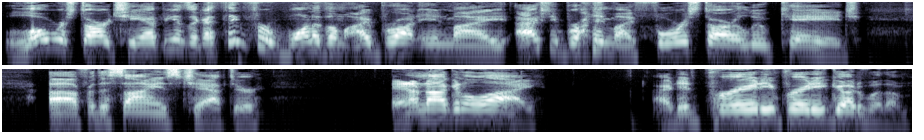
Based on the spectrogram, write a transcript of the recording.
lower star champions. Like I think for one of them, I brought in my, I actually brought in my four star Luke Cage uh, for the science chapter. And I'm not to lie, I did pretty, pretty good with him.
